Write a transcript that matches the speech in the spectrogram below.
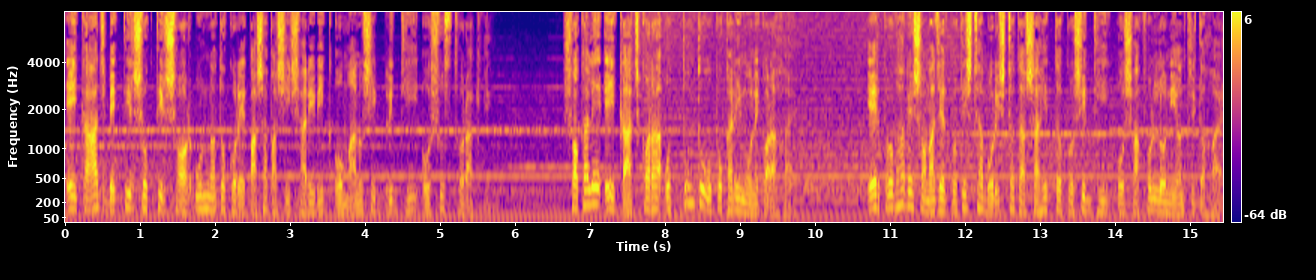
এই কাজ ব্যক্তির শক্তির স্বর উন্নত করে পাশাপাশি শারীরিক ও মানসিক বৃদ্ধি ও সুস্থ রাখে। সকালে এই কাজ করা অত্যন্ত উপকারী মনে করা হয়। এর প্রভাবে সমাজের প্রতিষ্ঠা, বরিষ্ঠতা, সাহিত্য প্রসিদ্ধি ও সাফল্য নিয়ন্ত্রিত হয়।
